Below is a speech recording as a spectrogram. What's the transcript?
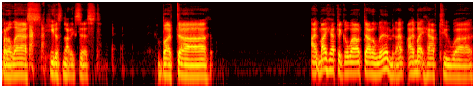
But alas, he does not exist. But uh, I might have to go out on a limb and I, I might have to uh,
